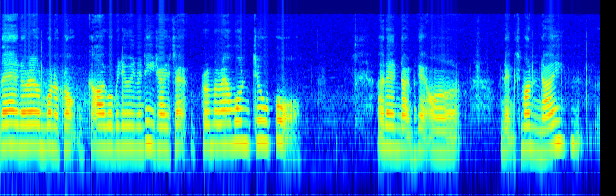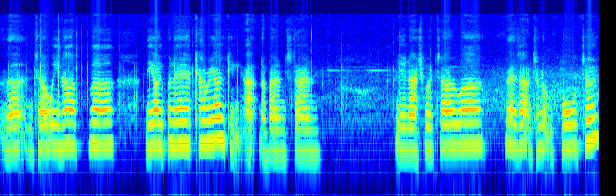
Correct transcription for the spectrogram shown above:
Then around one o'clock I will be doing a DJ set from around one till four. And then don't forget on next Monday that uh, we have uh, the open air karaoke at the bandstand in Ashford. So uh, there's that to look forward to.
